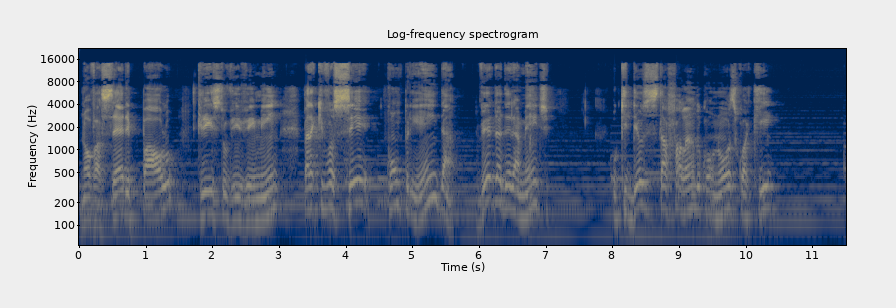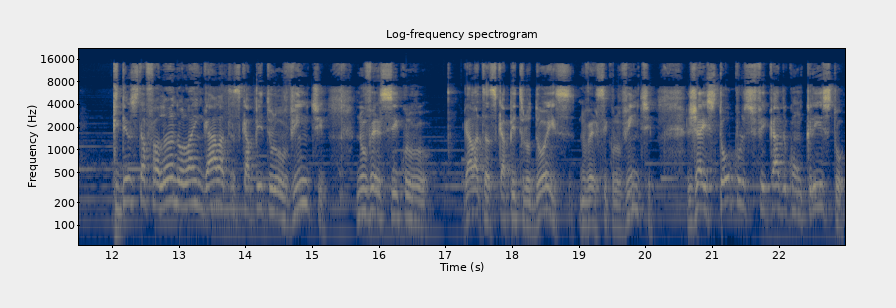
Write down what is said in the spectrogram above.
nova série, Paulo, Cristo vive em mim, para que você compreenda verdadeiramente o que Deus está falando conosco aqui. O que Deus está falando lá em Gálatas capítulo 20, no versículo Gálatas capítulo 2, no versículo 20, já estou crucificado com Cristo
